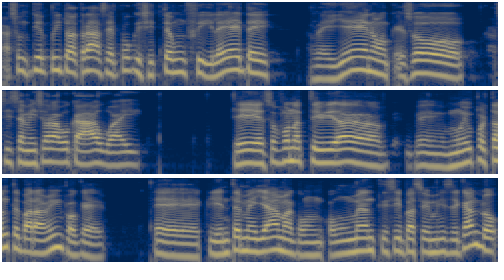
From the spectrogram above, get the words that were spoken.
hace un tiempito atrás, hace poco, hiciste un filete relleno, que eso casi se me hizo la boca agua ahí. Sí, eso fue una actividad eh, muy importante para mí porque eh, el cliente me llama con, con una anticipación y me dice, Carlos,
